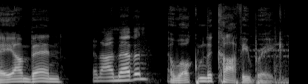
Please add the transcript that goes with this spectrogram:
Hey, I'm Ben, And I'm Evan. and welcome to Coffee Break.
